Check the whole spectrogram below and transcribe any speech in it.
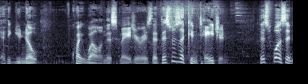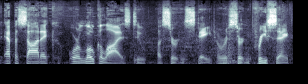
I think you note quite well in this major is that this was a contagion. This wasn't episodic or localized to a certain state or a certain precinct.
